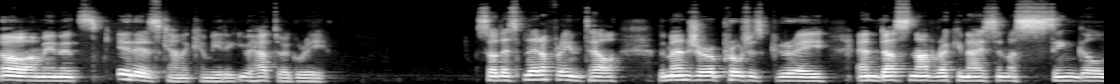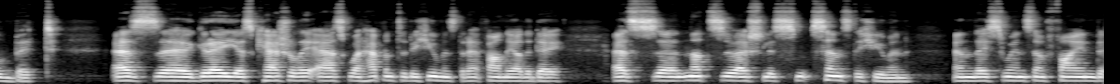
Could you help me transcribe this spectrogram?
oh, I mean, it's it is kind of comedic. You have to agree. So they split up for intel. The manager approaches Gray and does not recognize him a single bit. As uh, Gray just casually asks what happened to the humans that I found the other day, as uh, Natsu actually sends the human, and they swings and find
